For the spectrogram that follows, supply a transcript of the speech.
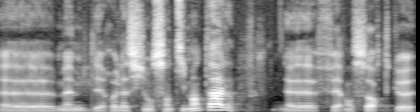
même des relations sentimentales, faire en sorte que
